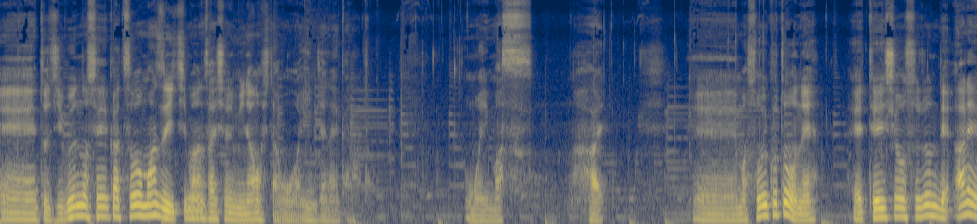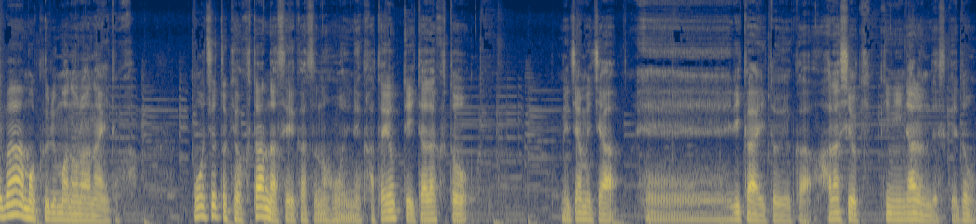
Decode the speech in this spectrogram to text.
えーと、自分の生活をまず一番最初に見直した方がいいんじゃないかなと。思います。はい。えー、まあ、そういうことをね、えー、提唱するんであればもう車乗らないとかもうちょっと極端な生活の方にね偏っていただくとめちゃめちゃ、えー、理解というか話を聞く気になるんですけど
